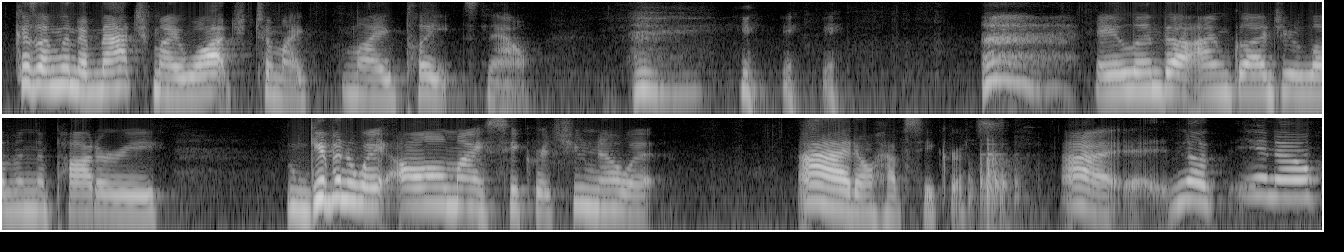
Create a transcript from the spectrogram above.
because I'm going to match my watch to my, my plates now. hey Linda, I'm glad you're loving the pottery. I'm giving away all my secrets, you know it. I don't have secrets. I, no, you know,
